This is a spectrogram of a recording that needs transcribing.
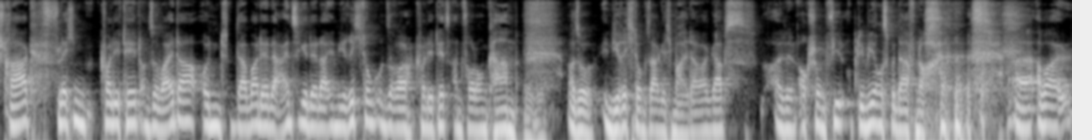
Stark, Flächenqualität und so weiter. Und da war der der Einzige, der da in die Richtung unserer Qualitätsanforderungen kam. Mhm. Also in die Richtung, sage ich mal. Da gab es also auch schon viel Optimierungsbedarf noch. Äh, aber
